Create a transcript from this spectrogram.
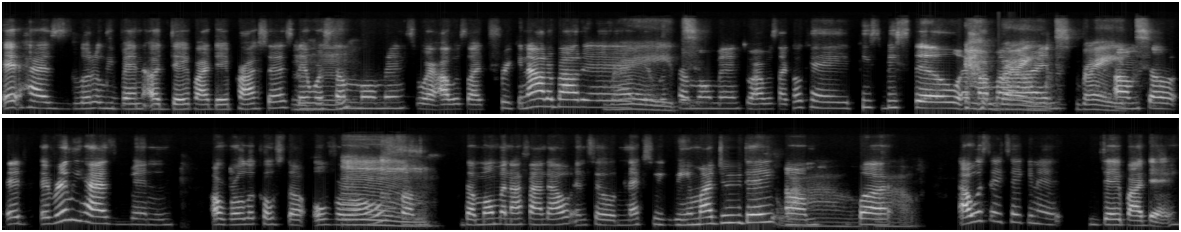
it has literally been a day by day process. There mm-hmm. were some moments where I was like freaking out about it. Right. There were some moments where I was like, okay, peace be still in my mind. right. Right. Um, so it it really has been a roller coaster overall mm. from the moment I found out until next week being my due date. Um, wow. Um, but wow. I would say taking it day by day,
